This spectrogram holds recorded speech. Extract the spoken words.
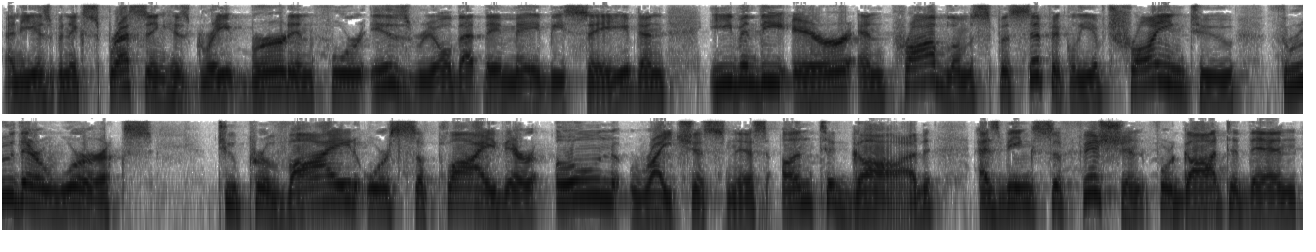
and he has been expressing his great burden for Israel that they may be saved, and even the error and problems specifically of trying to, through their works, to provide or supply their own righteousness unto God as being sufficient for God to then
